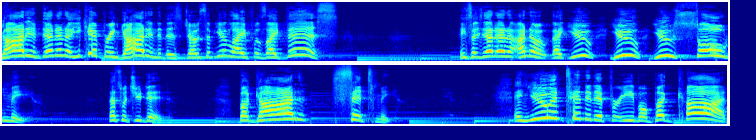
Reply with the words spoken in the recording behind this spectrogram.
God in no no no you can't bring God into this, Joseph. Your life was like this. He says, yeah, yeah, I know, like you, you, you sold me. That's what you did. But God sent me. And you intended it for evil, but God,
